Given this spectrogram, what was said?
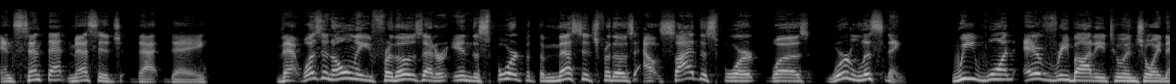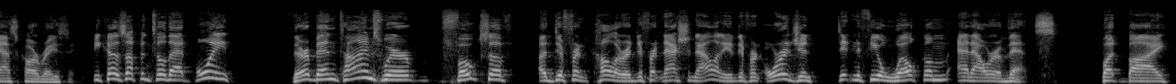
And sent that message that day that wasn't only for those that are in the sport, but the message for those outside the sport was we're listening. We want everybody to enjoy NASCAR racing because up until that point, there have been times where folks of a different color, a different nationality, a different origin didn't feel welcome at our events. But by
